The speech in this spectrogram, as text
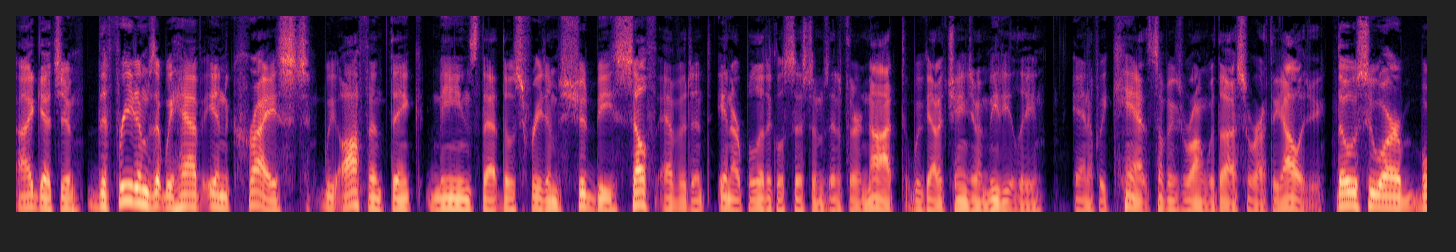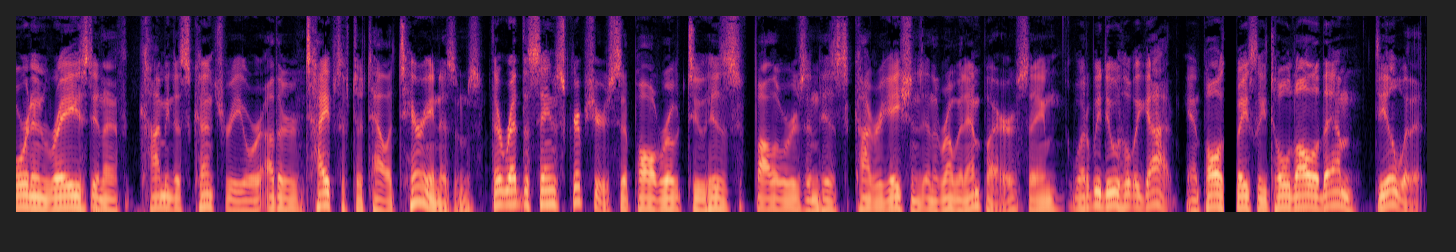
I get you. The freedoms that we have in Christ, we often think means that those freedoms should be self evident in our political systems. And if they're not, we've got to change them immediately. And if we can't, something's wrong with us or our theology. Those who are born and raised in a communist country or other types of totalitarianisms, they're read the same scriptures that Paul wrote to his followers and his congregations in the Roman Empire, saying, What do we do with what we got? And Paul basically told all of them, Deal with it.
